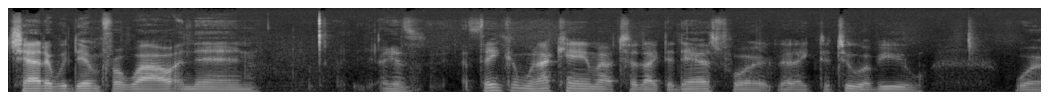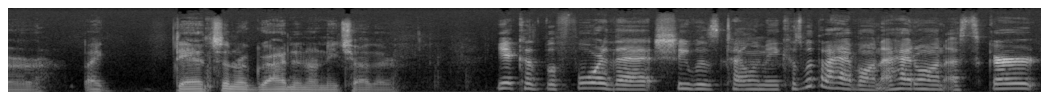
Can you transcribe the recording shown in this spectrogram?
chatted with them for a while and then I guess I think when I came out to like the dance floor like the two of you were like dancing or grinding on each other. Yeah, because before that, she was telling me, because what did I have on? I had on a skirt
